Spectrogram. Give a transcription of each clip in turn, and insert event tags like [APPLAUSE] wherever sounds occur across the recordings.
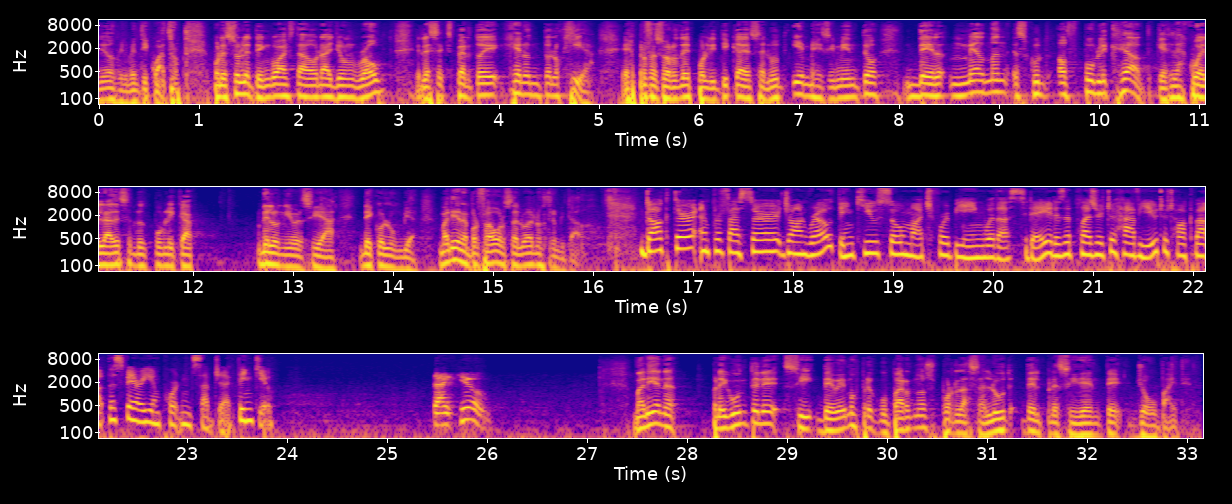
año 2024. Por eso le tengo a esta hora a John Road, él es experto de gerontología, es profesor de política de salud y envejecimiento del Melman School of Public Health, que es la Escuela de Salud Pública de la Universidad de Columbia. Mariana, por favor, saluda a nuestro invitado. Dr. and Professor John Rowe, thank you so much for being with us today. It is a pleasure to have you to talk about this very important subject. Thank you. Thank you. Mariana, pregúntele si debemos preocuparnos por la salud del presidente Joe Biden.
